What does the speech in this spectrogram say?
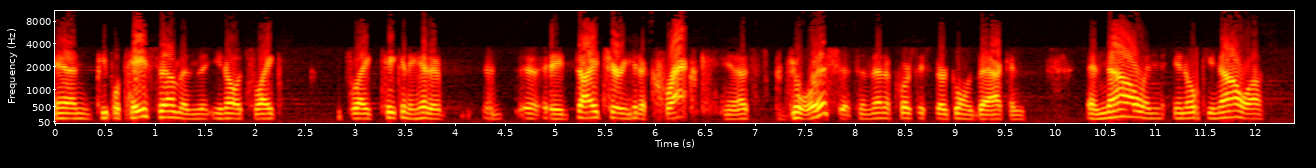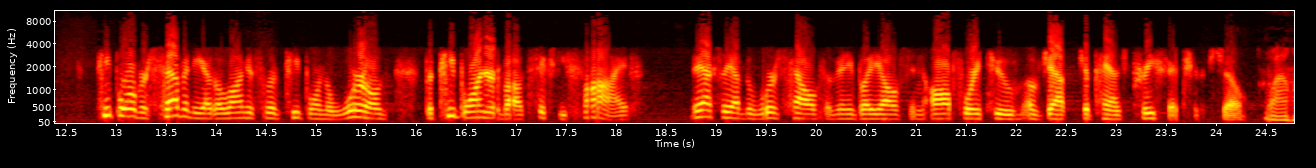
and people taste them, and you know it's like it's like taking a hit of a, a dietary hit of crack. You know, it's delicious, and then of course they start going back and and now in in Okinawa, people over seventy are the longest lived people in the world, but people under about sixty five they actually have the worst health of anybody else in all 42 of Jap- Japan's prefectures. So, wow.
